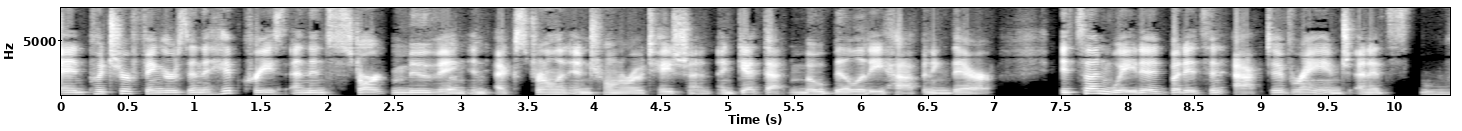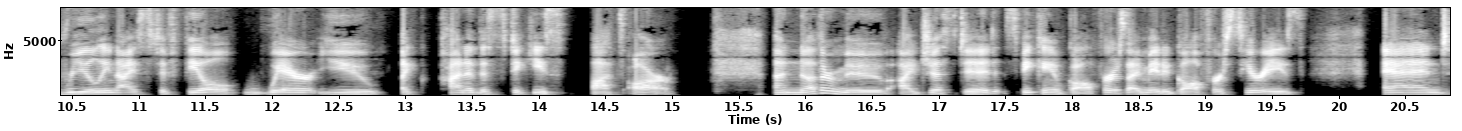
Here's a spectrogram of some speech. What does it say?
and put your fingers in the hip crease and then start moving in external and internal rotation and get that mobility happening there. It's unweighted, but it's an active range and it's really nice to feel where you like kind of the sticky spots are. Another move I just did, speaking of golfers, I made a golfer series and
